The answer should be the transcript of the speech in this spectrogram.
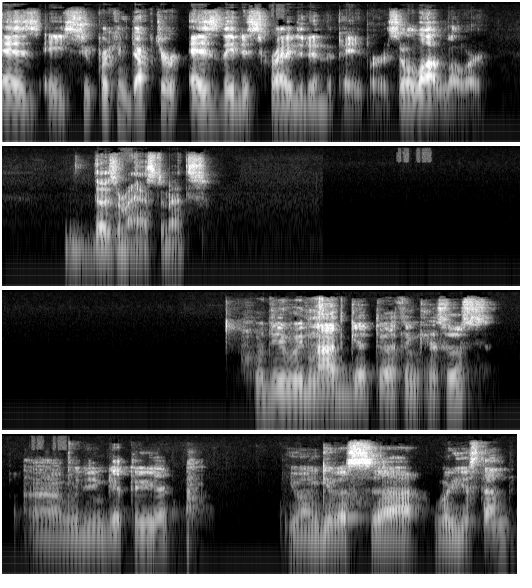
as a superconductor as they described it in the paper, so a lot lower. Those are my estimates. Who did we not get to? I think Jesus. Uh, we didn't get to yet. You want to give us uh, where you stand?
